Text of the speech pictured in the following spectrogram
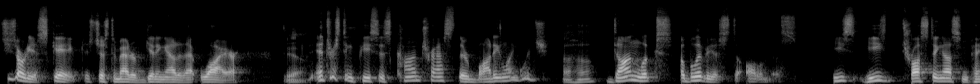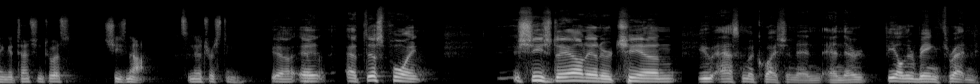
she's already escaped. It's just a matter of getting out of that wire. Yeah. The interesting piece is contrast their body language. Uh-huh. Don looks oblivious to all of this. He's, he's trusting us and paying attention to us. She's not. It's an interesting. Yeah, at this point, she's down in her chin. You ask them a question and, and they feel they're being threatened,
